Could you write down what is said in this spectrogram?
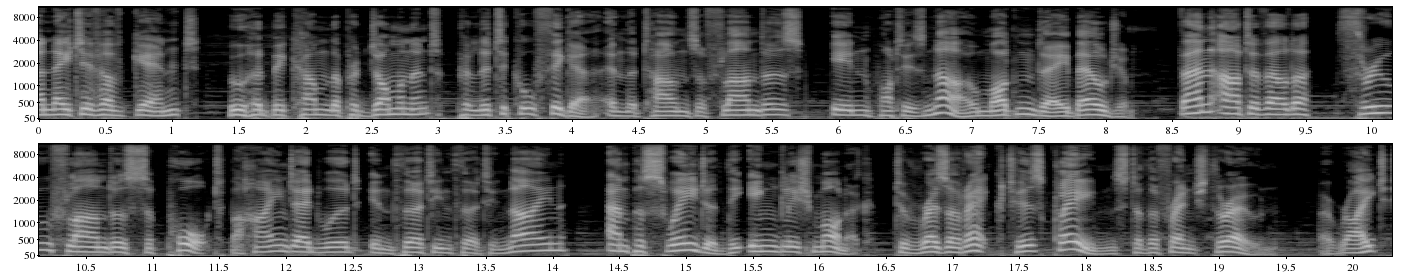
a native of Ghent who had become the predominant political figure in the towns of Flanders in what is now modern day Belgium. Van Artevelde threw Flanders' support behind Edward in 1339 and persuaded the English monarch to resurrect his claims to the French throne, a right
